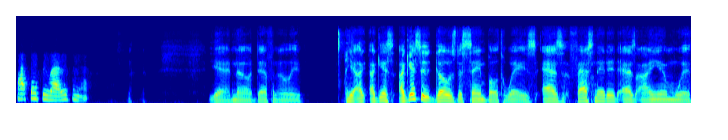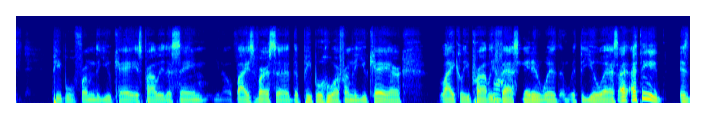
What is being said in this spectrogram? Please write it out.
that's everywhere, isn't it? yeah, no, definitely. Yeah, I, I guess I guess it goes the same both ways. As fascinated as I am with people from the UK, it's probably the same, you know, vice versa. The people who are from the UK are likely probably yeah. fascinated with with the US. I, I think it is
